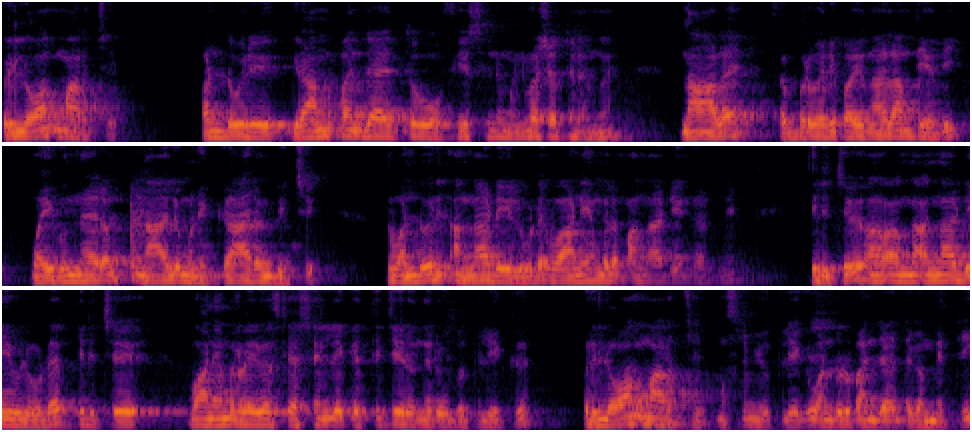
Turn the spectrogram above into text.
ഒരു ലോങ് മാർച്ച് വണ്ടൂർ ഗ്രാമപഞ്ചായത്ത് ഓഫീസിന്റെ മുൻവശത്ത് നിന്ന് നാളെ ഫെബ്രുവരി പതിനാലാം തീയതി വൈകുന്നേരം നാല് മണിക്ക് ആരംഭിച്ച് വണ്ടൂർ അങ്ങാടിയിലൂടെ വാണിയമ്പലം അങ്ങാടിയും കഴിഞ്ഞ് തിരിച്ച് അങ്ങാടിയിലൂടെ തിരിച്ച് വാണിയമ്പലം റെയിൽവേ സ്റ്റേഷനിലേക്ക് എത്തിച്ചേരുന്ന രൂപത്തിലേക്ക് ഒരു long march Muslim youth league Wandoor panchayat committee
